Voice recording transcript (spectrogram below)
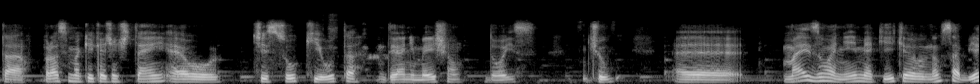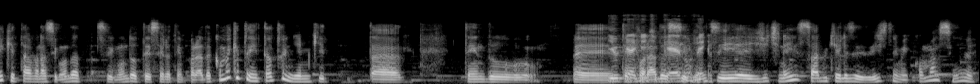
Tá, próximo aqui que a gente tem é o Tsuki Uta The Animation 2. Chu. É, mais um anime aqui que eu não sabia que tava na segunda, segunda ou terceira temporada. Como é que tem tanto anime que tá tendo é, E que temporadas não seguintes e a gente nem sabe que eles existem? Como assim, velho?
